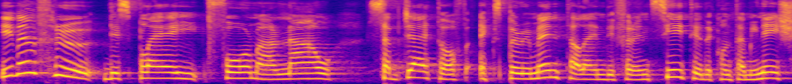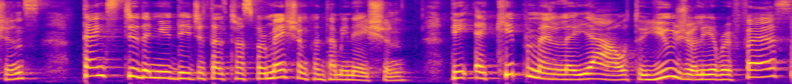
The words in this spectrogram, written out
Even through display form are now subject of experimental and differentiated contaminations, thanks to the new digital transformation contamination. The equipment layout usually refers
